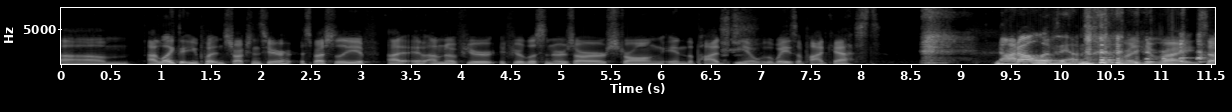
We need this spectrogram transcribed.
Um I like that you put instructions here, especially if I I don't know if your if your listeners are strong in the pod, you know, the ways of podcast. Not all of them. right, right. So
